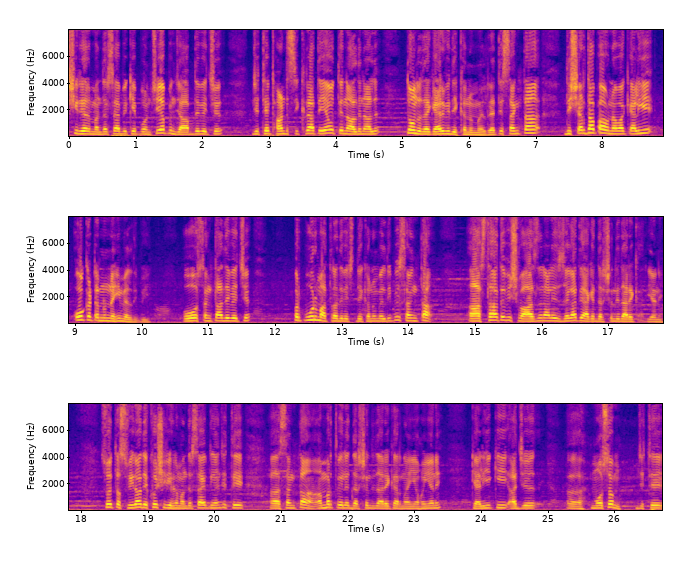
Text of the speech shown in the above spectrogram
ਸ਼੍ਰੀ ਹਰਮੰਦਰ ਸਾਹਿਬ ਵਿਖੇ ਪਹੁੰਚੇ ਆ ਪੰਜਾਬ ਦੇ ਵਿੱਚ, ਜਿੱਥੇ ਠੰਡ ਸਿਖਰਾਂ ਤੇ ਆ, ਉੱਥੇ ਨਾਲ ਦੇ ਨਾਲ ਧੁੰਦ ਦਾ ਕਹਿਰ ਵੀ ਦੇਖਣ ਨੂੰ ਮਿਲ ਰਿਹਾ। ਤੇ ਸੰਗਤਾਂ ਦੀ ਸ਼ਰਧਾ ਭਾਵਨਾ ਵਾ ਕਹਿ ਲਈਏ, ਉਹ ਘਟਣ ਨੂੰ ਨਹੀਂ ਮਿਲਦੀ ਪਈ। ਉਹ ਸੰਗਤਾਂ ਦੇ ਵਿੱਚ ਭਰਪੂਰ ਮਾਤਰਾ ਦੇ ਵਿੱਚ ਦੇਖਣ ਨੂੰ ਮਿਲਦੀ ਪਈ। ਸੰਗਤਾਂ ਆਸਥਾ ਤੇ ਵਿਸ਼ਵਾਸ ਦੇ ਨਾਲ ਇਸ ਜਗ੍ਹਾ ਤੇ ਆ ਕੇ ਦਰਸ਼ਨ ਦੀਦਾਰੇ ਕਰ ਰਹੀਆਂ ਨੇ। ਸੋ ਇਹ ਤਸਵੀਰਾਂ ਦੇਖੋ ਸ਼੍ਰੀ ਹਰਮੰਦਰ ਸਾਹਿਬ ਦੀਆਂ, ਜਿੱਥੇ ਸੰਗਤਾਂ ਅੰਮ੍ਰਿਤ ਵੇਲੇ ਦਰਸ਼ਨ ਦੀਦਾਰੇ ਕਰਨ ਆਈਆਂ ਹੋਈਆਂ ਨੇ। ਕਹਿ ਲਈਏ ਕਿ ਅੱਜ ਮੌਸਮ ਜਿੱਥੇ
